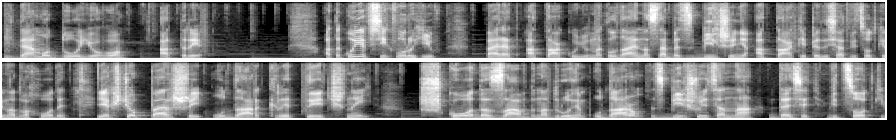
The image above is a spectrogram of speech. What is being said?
Йдемо до його А3. Атакує всіх ворогів. Перед атакою накладає на себе збільшення атаки 50% на 2 ходи. Якщо перший удар критичний, шкода, завдана другим ударом, збільшується на 10%.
